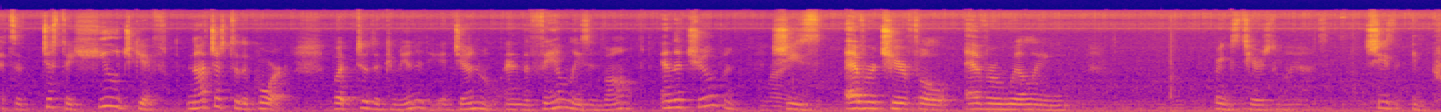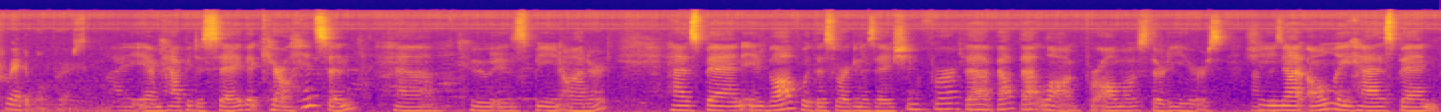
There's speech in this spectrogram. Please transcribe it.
it's a, just a huge gift, not just to the court, but to the community in general and the families involved and the children. Right. She's ever cheerful, ever willing, brings tears to my eyes. She's an incredible person. I am happy to say that Carol Hinson, uh, who is being honored, has been involved with this organization for that, about that long, for almost 30 years. She not only has been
